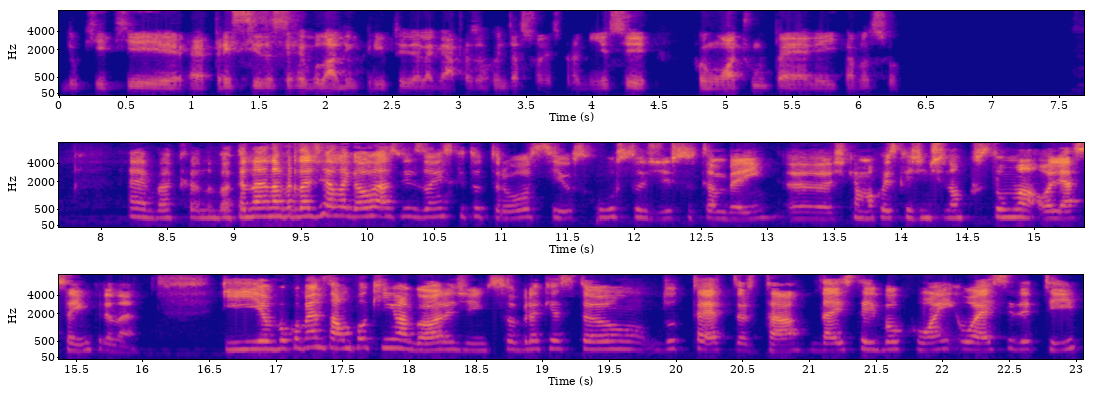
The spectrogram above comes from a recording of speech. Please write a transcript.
do que, que é, precisa ser regulado em cripto e delegar para as organizações. Para mim, esse foi um ótimo PL aí que avançou. É, bacana, bacana. Na verdade, é legal as visões que tu trouxe, os custos disso também. Uh, acho que é uma coisa que a gente não costuma olhar sempre, né? E eu vou comentar um pouquinho agora, gente, sobre a questão do Tether, tá? Da stablecoin, o SDT,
